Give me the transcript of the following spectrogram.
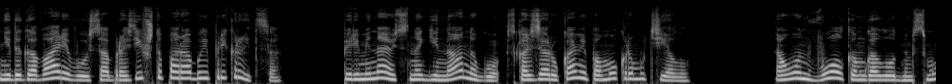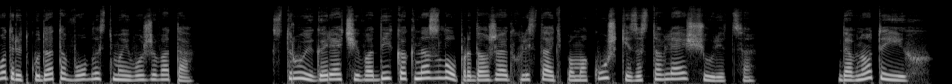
Не договариваю, сообразив, что пора бы и прикрыться. Переминаюсь с ноги на ногу, скользя руками по мокрому телу. А он волком голодным смотрит куда-то в область моего живота. Струи горячей воды, как назло, продолжают хлестать по макушке, заставляя щуриться. «Давно ты их?»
